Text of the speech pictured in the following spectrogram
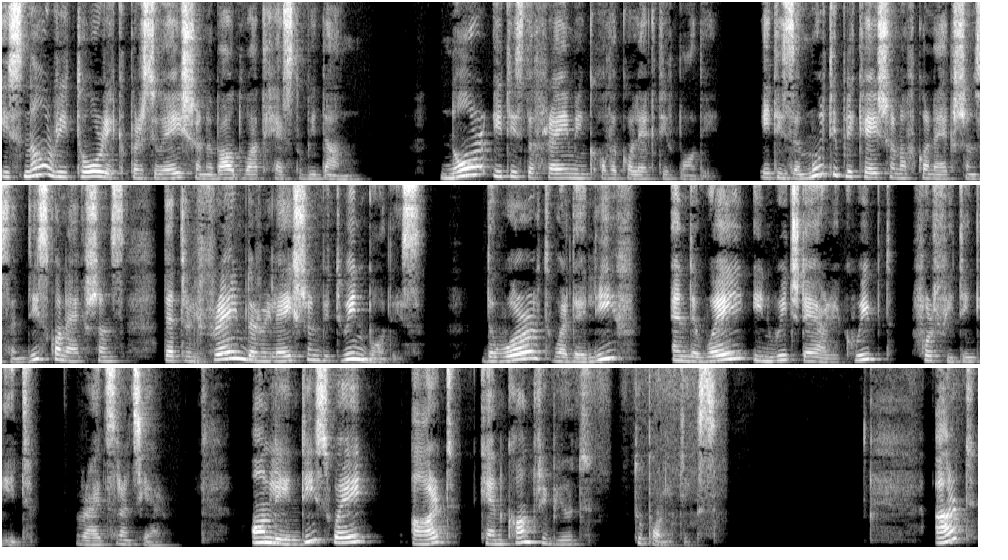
is no rhetoric persuasion about what has to be done, nor it is the framing of a collective body. It is a multiplication of connections and disconnections that reframe the relation between bodies, the world where they live, and the way in which they are equipped for fitting it, writes Rancière. Only in this way, art can contribute to politics. Art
